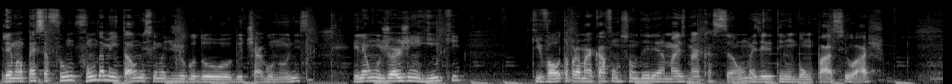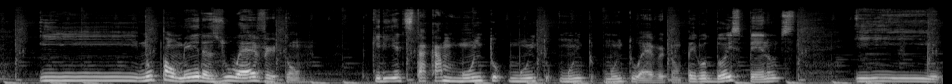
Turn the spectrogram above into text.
Ele é uma peça fundamental no esquema de jogo do, do Thiago Nunes. Ele é um Jorge Henrique que volta para marcar, a função dele é mais marcação, mas ele tem um bom passe, eu acho. E no Palmeiras, o Everton queria destacar muito, muito, muito, muito o Everton. Pegou dois pênaltis e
